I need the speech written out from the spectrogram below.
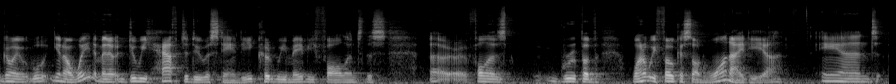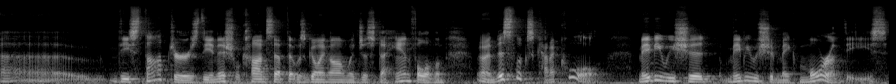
going well, you know wait a minute do we have to do a standee could we maybe fall into this uh, fall this group of why don't we focus on one idea? And uh, these thopters the initial concept that was going on with just a handful of them uh, this looks kind of cool. Maybe we should maybe we should make more of these.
